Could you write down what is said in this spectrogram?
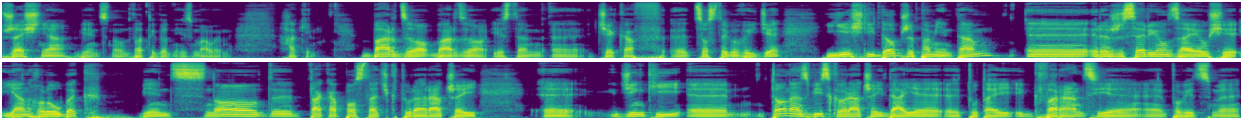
września, więc no dwa tygodnie z małym hakiem. Bardzo, bardzo jestem ciekaw, co z tego wyjdzie. Jeśli dobrze pamiętam, reżyserią zajął się Jan Holoubek, więc no taka postać, która raczej E, dzięki e, to nazwisko raczej daje e, tutaj gwarancję, powiedzmy,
